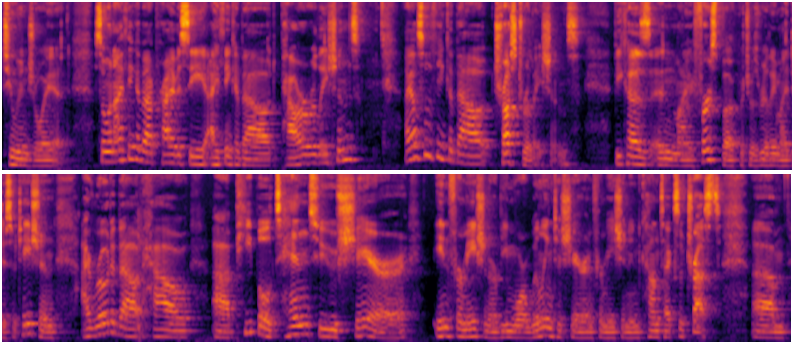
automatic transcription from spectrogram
to enjoy it. So when I think about privacy, I think about power relations. I also think about trust relations because in my first book, which was really my dissertation, I wrote about how uh, people tend to share information or be more willing to share information in context of trust. Um,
